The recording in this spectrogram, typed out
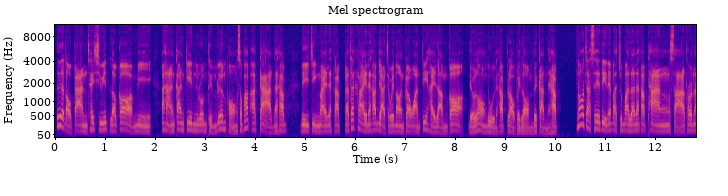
เอื้อต่อการใช้ชีวิต แล้วก็มีอาหารการกินรวมถึงเรื่องของสภาพอากาศนะครับ ดีจริงไหมนะครับ และถ้าใครนะครับอยากจะไปนอนกลางวันที่ไหหลำก็เดี๋ยวลองดูนะครับเราไปลองด้วยกันนะครับ นอกจากสถิติในปัจจุบันแล้วนะครับ ทางสาธารณ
